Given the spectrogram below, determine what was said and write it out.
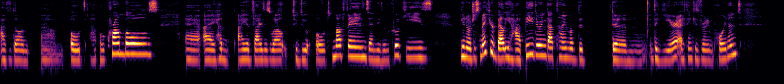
I've done um, oat apple crumbles. Uh, I had I advise as well to do oat muffins and even cookies. You know, just make your belly happy during that time of the the um, the year. I think is very important.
